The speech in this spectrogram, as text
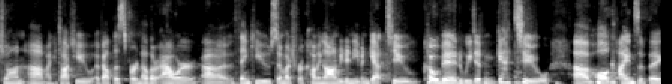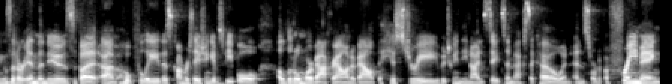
John, um, I could talk to you about this for another hour. Uh, thank you so much for coming on. We didn't even get to COVID. We didn't get to um, all mm-hmm. kinds of things that are in the news, but um, hopefully, this conversation gives people a little more background about the history between the United States and Mexico and, and sort of a framing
